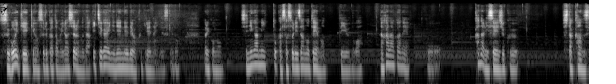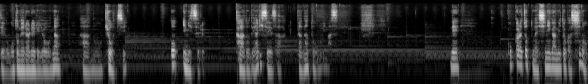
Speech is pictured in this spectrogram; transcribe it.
すごい経験をする方もいらっしゃるので、一概に年齢では区切れないんですけど、やっぱりこの死神とかサソリ座のテーマっていうのは、なかなかね、こう、かなり成熟した感性を求められるような、あの、境地を意味するカードであり星座だなと思います。で、ここからちょっとね、死神とか死の、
